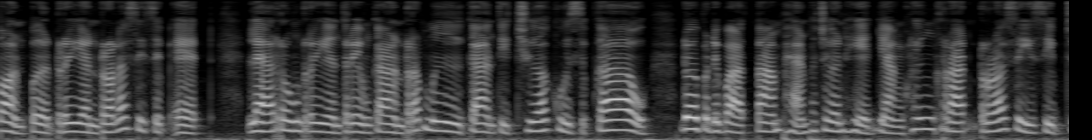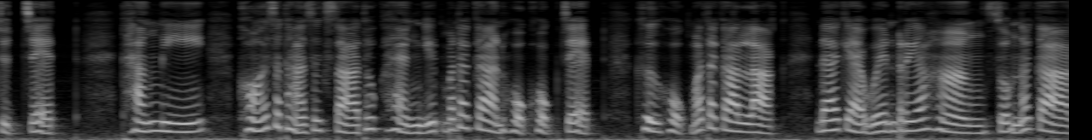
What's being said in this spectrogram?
ก่อนเปิดเรียนร้อยละ 41 และโรงเรียนเตรียมการรับมือการติดเชื้อโควิด -19 โดยปฏิบัติตามแผนเผชิญเหตุอย่างเคร่งครัดร้อยละ40.7 ทั้งนี้ขอให้สถานศึกษาทุกแห่งยึดมาตรการ 667 คือ 6 มาตรการหลัก ได้แก่เว้นระยะห่าง สวมหน้ากาก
